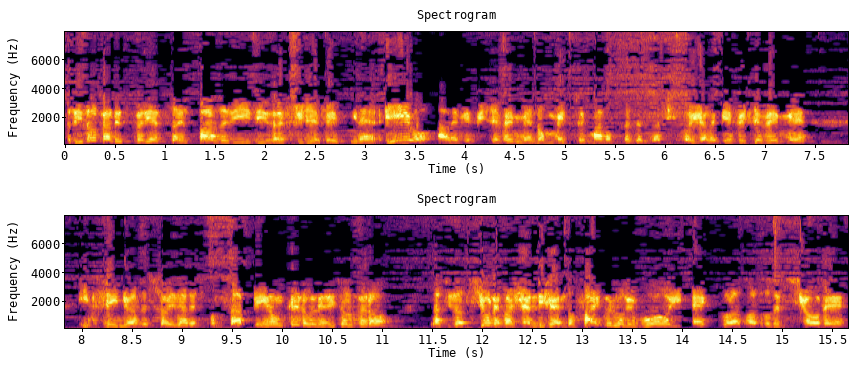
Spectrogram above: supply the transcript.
Ritorna all'esperienza del padre di, di, tre figlie femmine. Io alle mie figlie femmine non metto in mano un preservativo, io alle mie figlie femmine insegno la sessualità responsabile. Io non credo che ne risolverò la situazione facendo, dicendo fai quello che vuoi, ecco la tua protezione,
